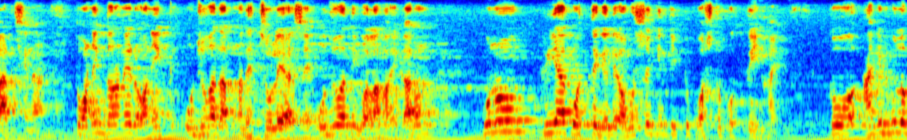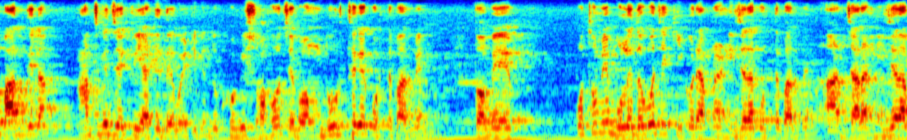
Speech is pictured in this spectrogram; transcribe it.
পারছি না। তো অনেক ধরনের অনেক অজুহাত আপনাদের চলে আসে, অজুহাতই বলা হয়। কারণ কোনো ক্রিয়া করতে গেলে অবশ্যই কিন্তু একটু কষ্ট করতেই হয়। তো আগেরগুলো বাদ দিলাম, আজকে যে ক্রিয়াটি দেবো, এটি কিন্তু খুবই সহজ এবং দূর থেকে করতে পারবেন তবে প্রথমে বলে দেবো যে কি করে আপনারা নিজেরা করতে পারবেন, আর যারা নিজেরা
